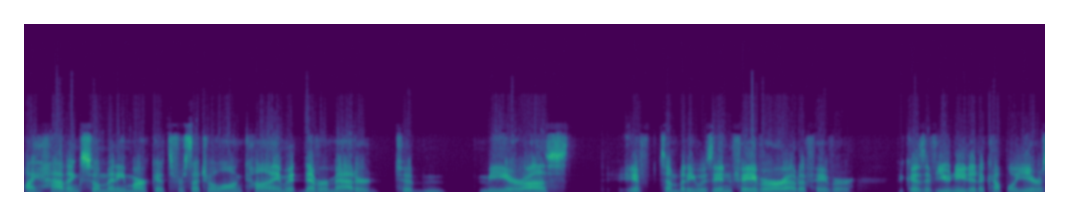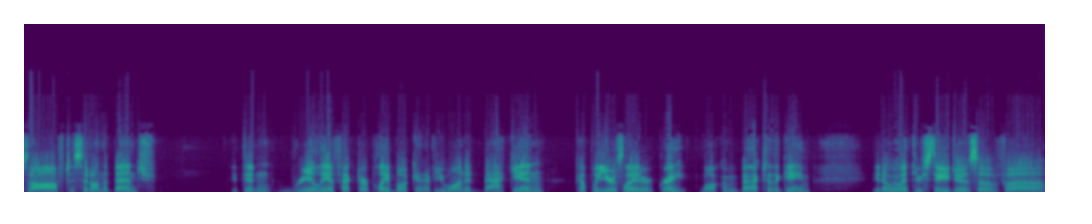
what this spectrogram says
by having so many markets for such a long time, it never mattered to me or us if somebody was in favor or out of favor. Because if you needed a couple of years off to sit on the bench, it didn't really affect our playbook. And if you wanted back in a couple years later, great, welcome back to the game. You know, we went through stages of uh,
